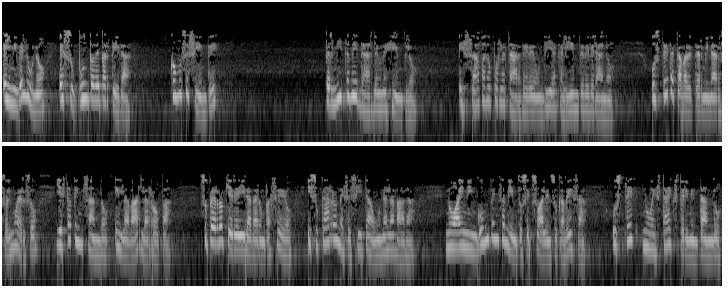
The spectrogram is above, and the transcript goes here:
El nivel 1 es su punto de partida. ¿Cómo se siente? Permítame darle un ejemplo. Es sábado por la tarde de un día caliente de verano. Usted acaba de terminar su almuerzo y está pensando en lavar la ropa. Su perro quiere ir a dar un paseo y su carro necesita una lavada. No hay ningún pensamiento sexual en su cabeza. Usted no está experimentando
